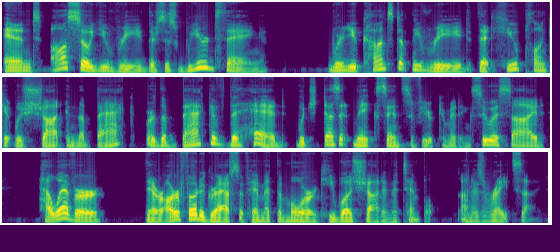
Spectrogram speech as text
And also, you read there's this weird thing where you constantly read that Hugh Plunkett was shot in the back or the back of the head, which doesn't make sense if you're committing suicide. However, there are photographs of him at the morgue. He was shot in the temple on his right side.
